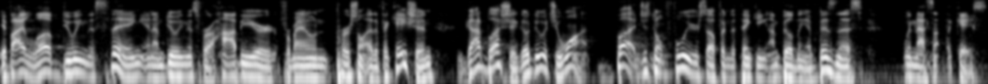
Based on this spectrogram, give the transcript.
if I love doing this thing and I'm doing this for a hobby or for my own personal edification, God bless you. Go do what you want. But just don't fool yourself into thinking I'm building a business when that's not the case.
